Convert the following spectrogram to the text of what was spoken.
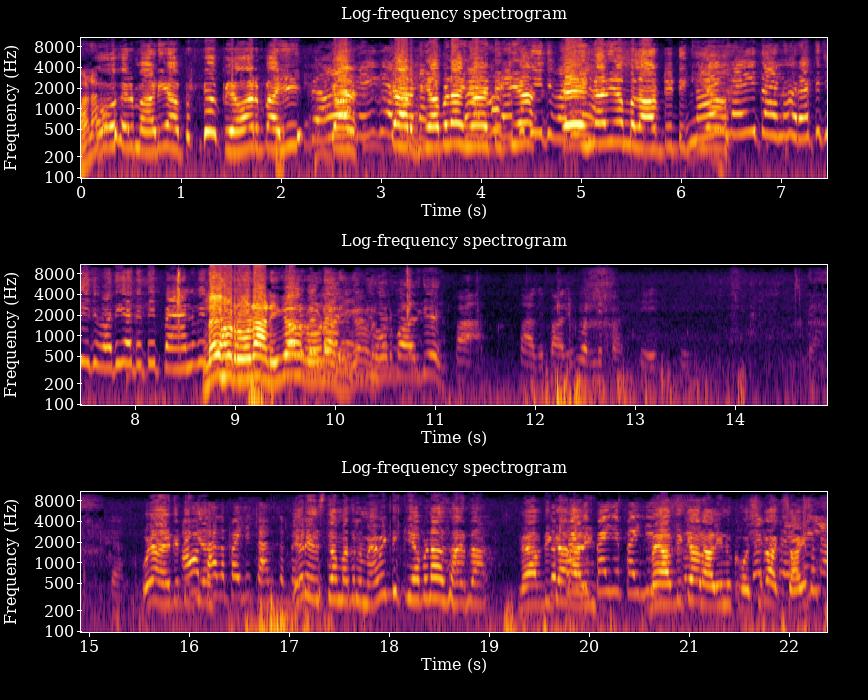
ਹਨਾ? ਉਹ ਫਿਰ ਮਾੜੀਆਂ ਆਪਣੀਆਂ ਪਿਓਰ ਭਾਈ ਘਰ ਦੀਆਂ ਬਣਾਈਆਂ ਟਿੱਕੀਆਂ ਇਹ। ਇਹਨਾਂ ਦੀਆਂ ਮਿਲਾਵਟੀ ਟਿੱਕੀਆਂ। ਨਹੀਂ ਨਹੀਂ ਤੁਹਾਨੂੰ ਹਰ ਇੱਕ ਚੀਜ਼ ਵਧੀਆ ਦਿੱਤੀ ਪੈਨ ਵੀ ਨਹੀਂ ਹੁਣ ਰੋਣਾ ਨਹੀਂਗਾ ਚੱਲ ਰੋਣਾ ਨਹੀਂਗਾ ਹੋਰ ਪਾ ਦਈਏ ਪਾ ਪਾ ਦੇ ਪਾ ਦੇ ਉਰਲੀ ਪਾ ਦੇ ਓਏ ਆਏ ਤੇ ਆ ਟਿੱਕੀਆਂ। ਤਲ ਪਹਿਲੀ ਤਲ ਤੇ ਯਾਰ ਇਸ ਦਾ ਮਤਲਬ ਮੈਂ ਵੀ ਟਿੱਕੀਆਂ ਬਣਾ ਸਕਦਾ। ਮੈਂ ਆਪਦੀ ਘਰ ਵਾਲੀ ਮੈਂ ਆਪਦੀ ਘਰ ਵਾਲੀ ਨੂੰ ਖੁਸ਼ ਰੱਖ ਸਕਦਾ।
